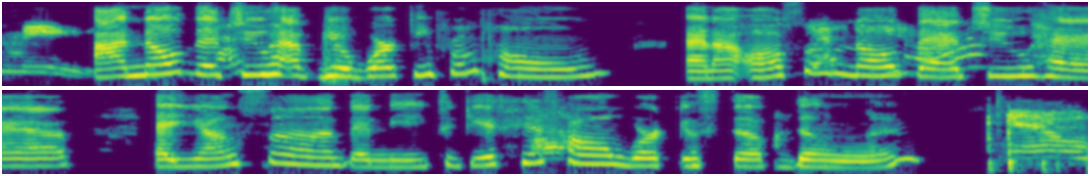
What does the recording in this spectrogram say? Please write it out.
to me. I know that you have you're working from home, and I also Yes, know that you have a young son that need to get his Oh. homework and stuff done. Oh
